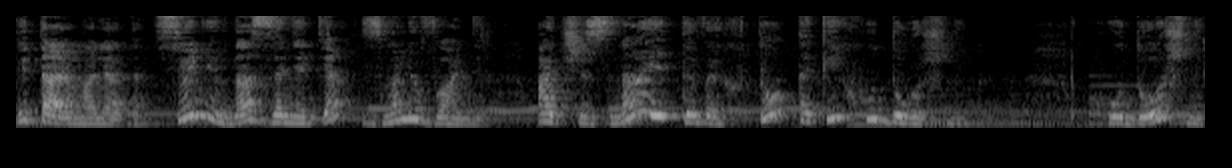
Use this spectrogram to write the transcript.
Вітаю, малята! Сьогодні в нас заняття з малювання. А чи знаєте ви, хто такий художник? Художник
